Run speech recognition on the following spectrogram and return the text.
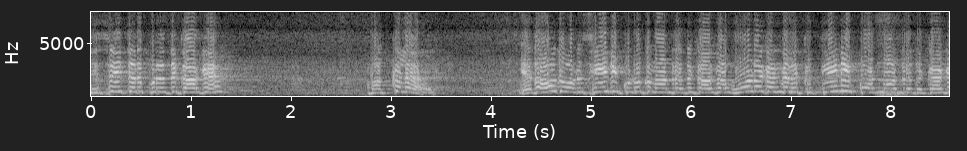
திசை திருப்புறதுக்காக மக்களை ஏதாவது ஒரு செய்தி கொடுக்கணுன்றதுக்காக ஊடகங்களுக்கு தீனி போடணுன்றதுக்காக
